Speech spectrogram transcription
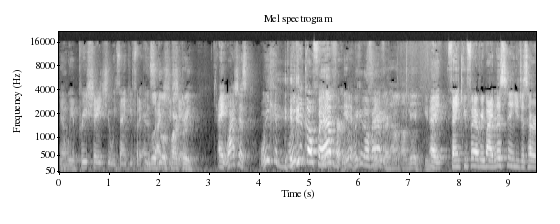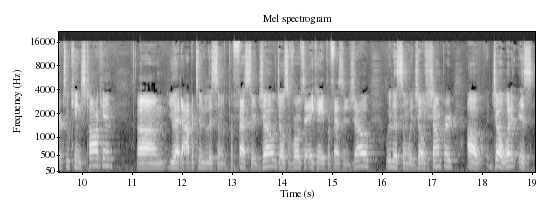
and we appreciate you. We thank you for the insights. We'll do a part shared. three. Hey, watch this. We could we could go forever. Yeah, we could go forever. I'm, in. You know? Hey, thank you for everybody listening. You just heard two kings talking. Um, you had the opportunity to listen with Professor Joe, Joseph Rosa, aka Professor Joe. We listened with Joe Shumpert. Oh, Joe, what is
